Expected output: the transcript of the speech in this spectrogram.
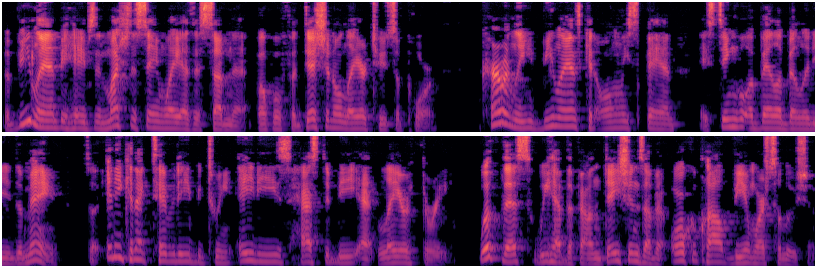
The VLAN behaves in much the same way as a subnet, but with additional layer 2 support. Currently, VLANs can only span a single availability domain, so any connectivity between ADs has to be at layer 3. With this, we have the foundations of an Oracle Cloud VMware solution.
